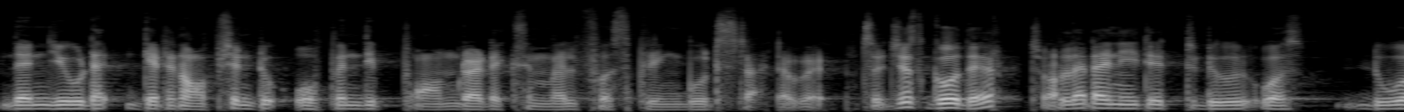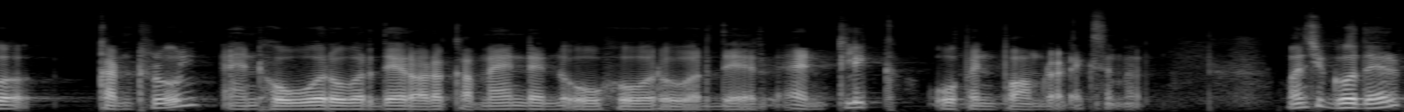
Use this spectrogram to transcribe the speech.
then you would get an option to open the pom.xml for Spring Boot Starter Web. So just go there. So all that I needed to do was do a control and hover over there or a command and hover over there and click open pom.xml. Once you go there,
